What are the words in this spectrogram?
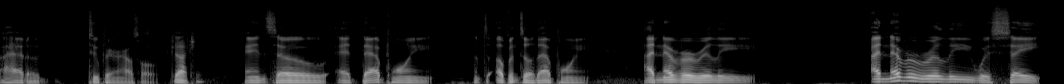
I had a two parent household, gotcha. and so at that point, up until that point, I never really, I never really would say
